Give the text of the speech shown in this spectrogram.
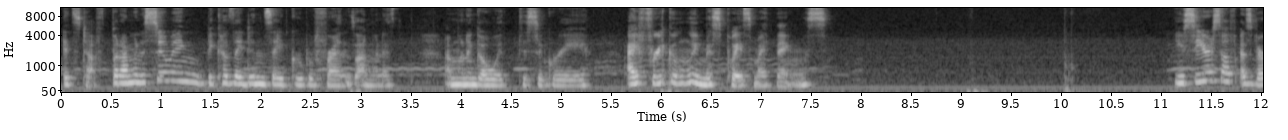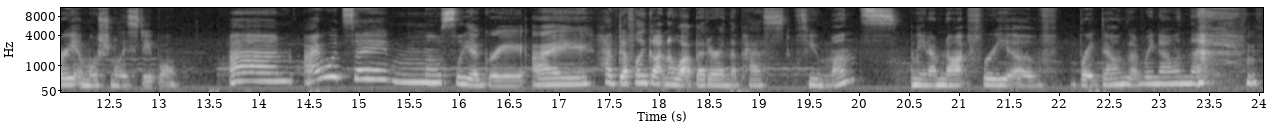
It's tough, but I'm assuming because they didn't say group of friends, I'm gonna I'm gonna go with disagree. I frequently misplace my things. You see yourself as very emotionally stable. Um, I would say mostly agree. I have definitely gotten a lot better in the past few months. I mean, I'm not free of breakdowns every now and then.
